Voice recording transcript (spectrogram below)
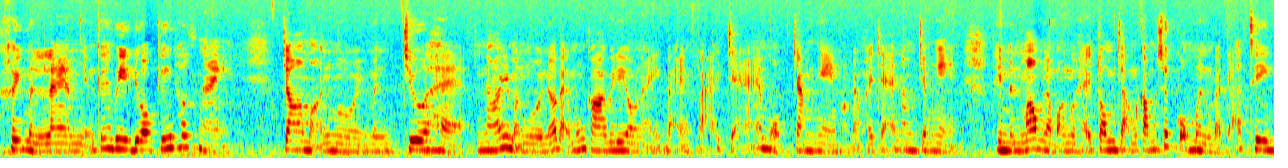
khi mình làm những cái video kiến thức này cho mọi người mình chưa hề nói với mọi người nếu bạn muốn coi video này bạn phải trả 100 ngàn hoặc bạn phải trả 500 ngàn thì mình mong là mọi người hãy tôn trọng công sức của mình và cả team.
